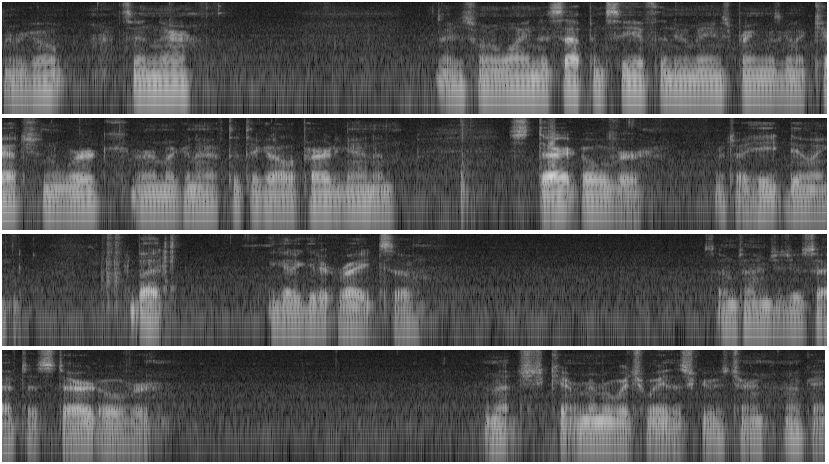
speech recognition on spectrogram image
There we go. It's in there. I just want to wind this up and see if the new mainspring was going to catch and work or am I going to have to take it all apart again and start over which I hate doing. But you got to get it right so sometimes you just have to start over. I'm not can't remember which way the screws turn. Okay.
